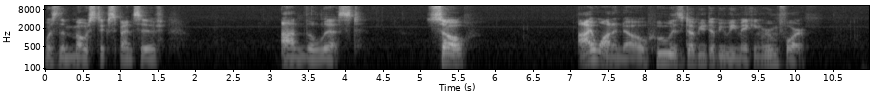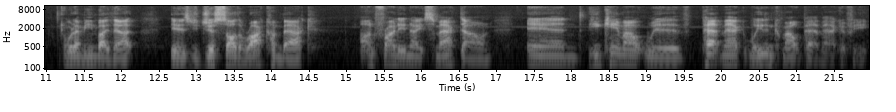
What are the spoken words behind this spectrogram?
was the most expensive on the list. So, I want to know who is WWE making room for. What I mean by that is you just saw The Rock come back on Friday Night SmackDown and he came out with Pat Mac. Well, he didn't come out with Pat McAfee,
